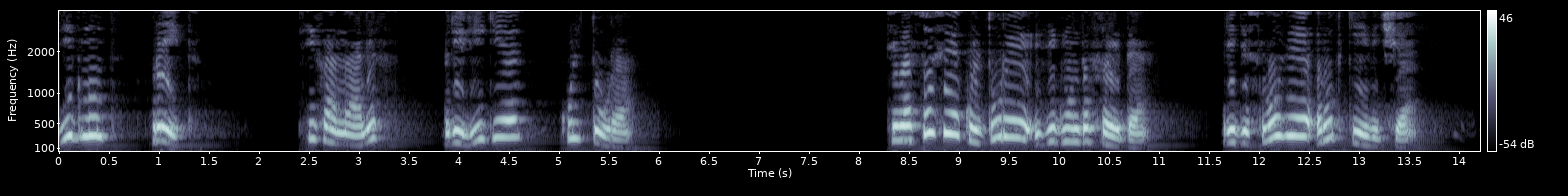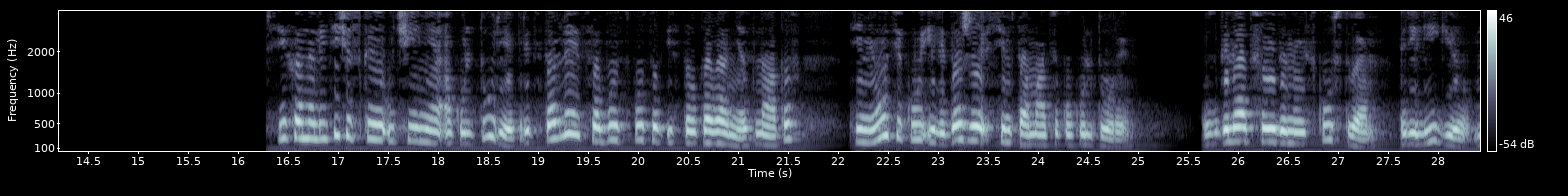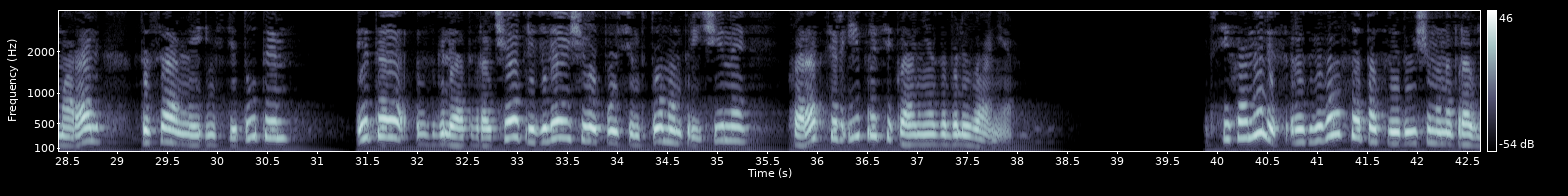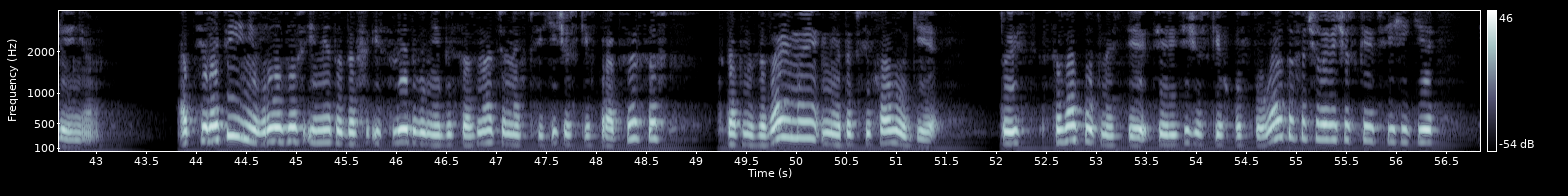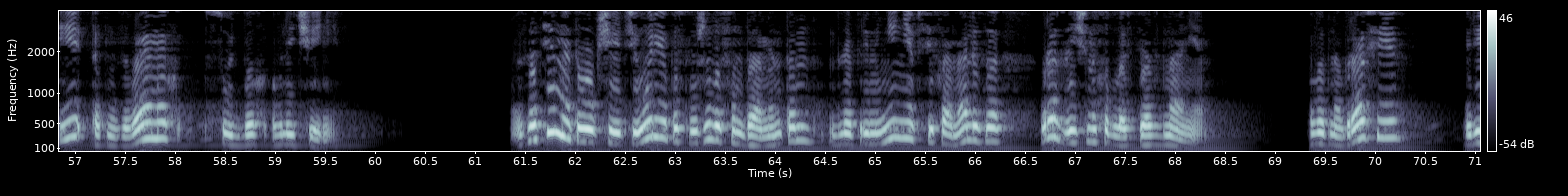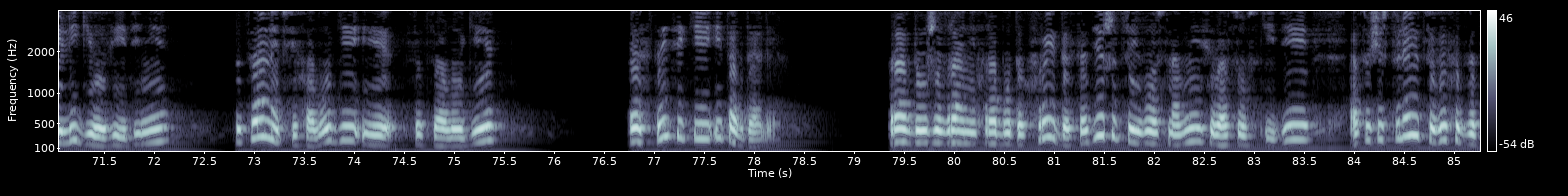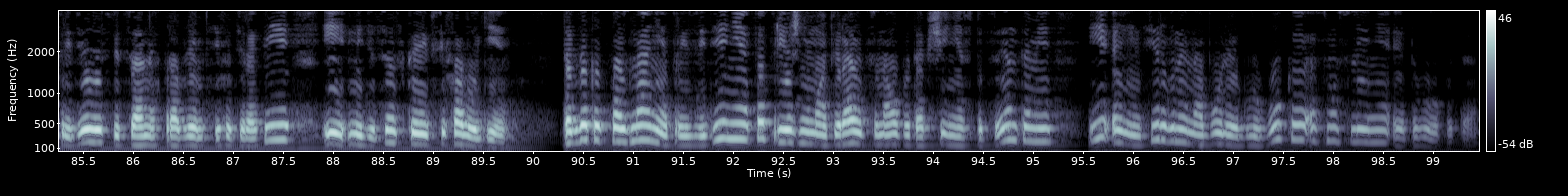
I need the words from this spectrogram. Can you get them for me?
Зигмунд Фрейд. Психоанализ, религия, культура. Философия культуры Зигмунда Фрейда. Предисловие Рудкевича. Психоаналитическое учение о культуре представляет собой способ истолкования знаков, семиотику или даже симптоматику культуры. Взгляд Фрейда на искусство, религию, мораль, социальные институты – это взгляд врача, определяющего по симптомам причины, характер и протекание заболевания. Психоанализ развивался по следующему направлению. От терапии неврозов и методов исследования бессознательных психических процессов к так называемой метапсихологии, то есть совокупности теоретических постулатов о человеческой психике и так называемых судьбах влечений. Затем эта общая теория послужила фундаментом для применения психоанализа в различных областях знания в этнографии, религиоведении, социальной психологии и социологии, эстетике и так далее. Правда, уже в ранних работах Фрейда содержатся его основные философские идеи, осуществляется выход за пределы специальных проблем психотерапии и медицинской психологии, тогда как познания произведения по-прежнему опираются на опыт общения с пациентами и ориентированы на более глубокое осмысление этого опыта.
